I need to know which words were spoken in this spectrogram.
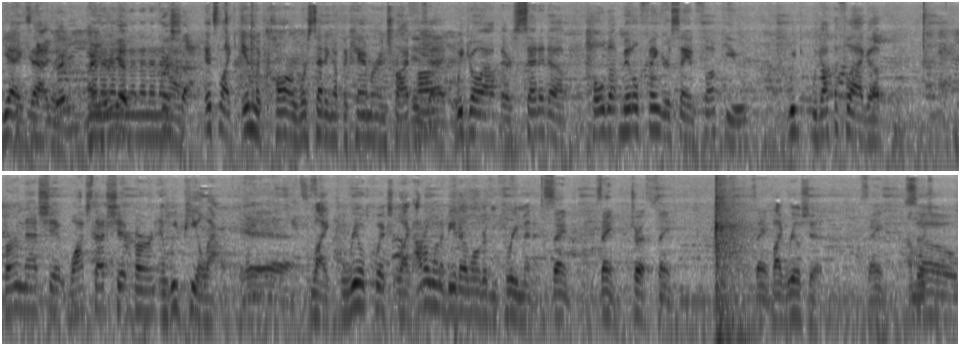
yeah, "You exactly. guys ready? No, right, no, no, no, no, no, no, First no. It's like in the car, we're setting up the camera and tripod. Exactly. We go out there, set it up, hold up middle fingers, saying "fuck you." We we got the flag up, burn that shit, watch that shit burn, and we peel out. Yeah. like real quick. Like I don't want to be there longer than three minutes. Same. Same. Trust. Same. Same. Like real shit. Same. I'm with so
